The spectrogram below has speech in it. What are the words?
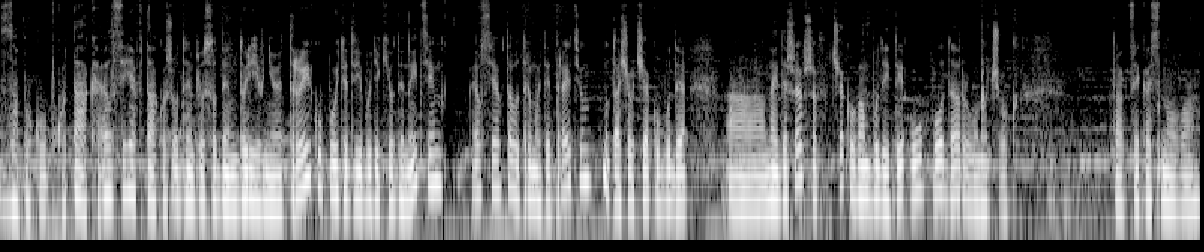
За покупку. Так, LCF також 1 плюс 1 дорівнює 3. Купуйте дві будь-які одиниці LCF та отримайте третю. Ну, та, що в чеку буде а, найдешевша, в чеку вам буде йти у подаруночок. Так, це якась нова.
